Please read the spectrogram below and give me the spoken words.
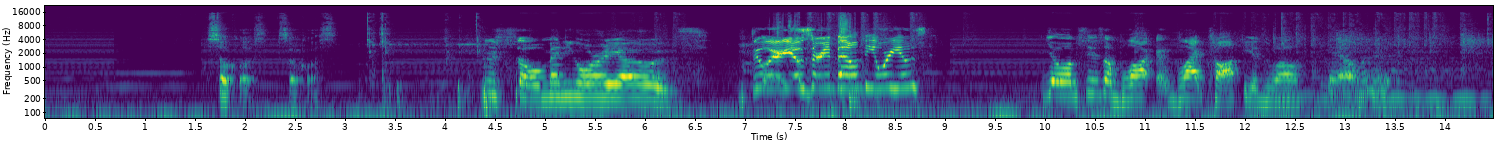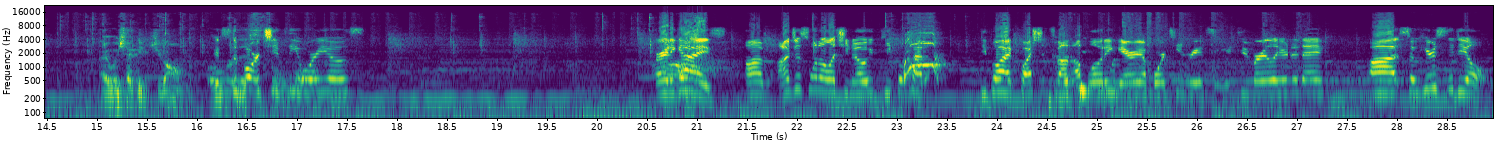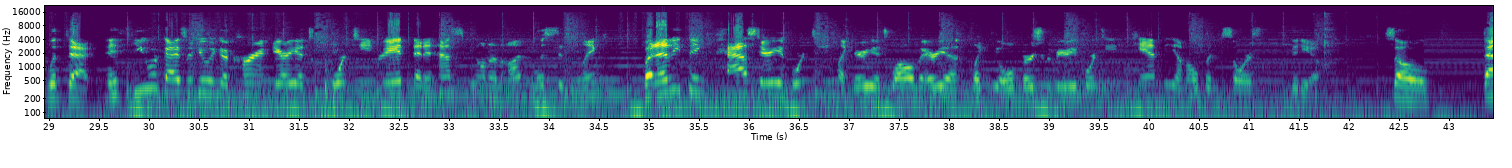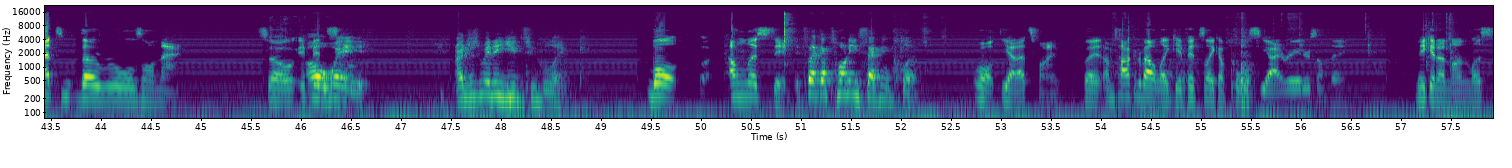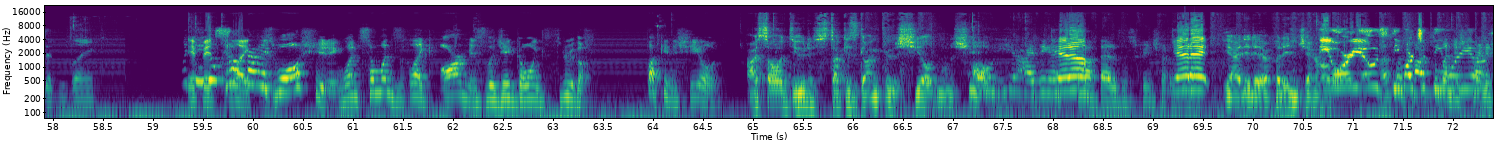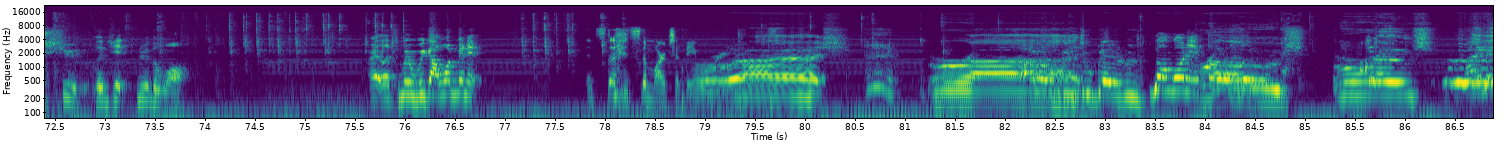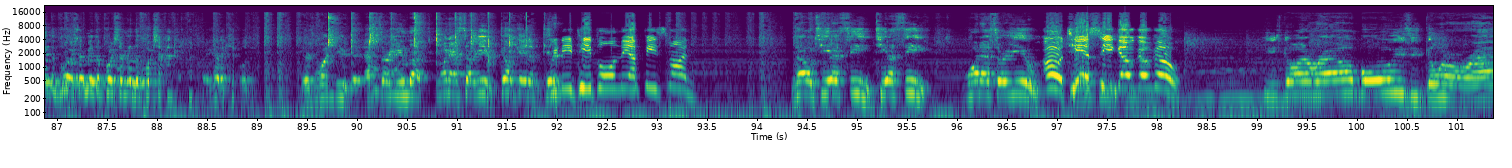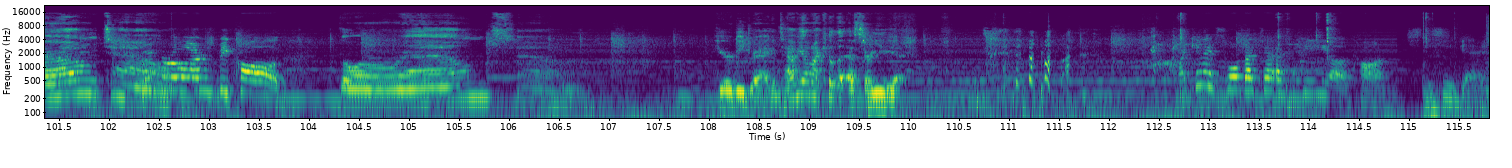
So close, so close. There's so many Oreos. The Oreos are inbound, the Oreos! Yo, I'm seeing some black black toffee as well. Yeah, I'm in it. I wish I could jump over It's the this march of the. Oreos. Alrighty, guys. Um, I just want to let you know people had people had questions about uploading Area 14 raids to YouTube earlier today. Uh, so here's the deal with that. If you guys are doing a current Area 14 raid, then it has to be on an unlisted link. But anything past Area 14, like Area 12, Area like the old version of Area 14, can be an open source video. So that's the rules on that. So if Oh it's wait, I just made a YouTube link. well, unlisted. It's like a 20 second clip. Well, yeah, that's fine. But I'm talking about like if it's like a full CI raid or something, make it an unlisted link. Like, If it's like- as wall shooting when someone's like arm is legit going through the fucking shield. I saw a dude stuck his gun through the shield and was shooting. Oh yeah, I think I Get saw him! that as a screenshot. as Get well. it? Yeah, I did it. I put it in general. The Oreos, That's the march of the someone just trying to Oreos. shoot legit through the wall. All right, let's move. We got one minute. It's the it's the march of the Oreos. Rush. I don't Rush. need to better. Don't go in. Roche. Roche. I made the push. I made the push. I made the push. I, made the push. I gotta kill him. There's one dude. SRU left. One SRU. Go get him. Get We him. need people in the FP spawn. No, TSC. TSC. One SRU. Oh, TSC, go go go! He's going around, boys. He's going around Wait for town. alarms be called. Going around town. Here be dragons. Have y'all not killed the SRU yet? Why can't I swap back to FP uh, cons? This is gay.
